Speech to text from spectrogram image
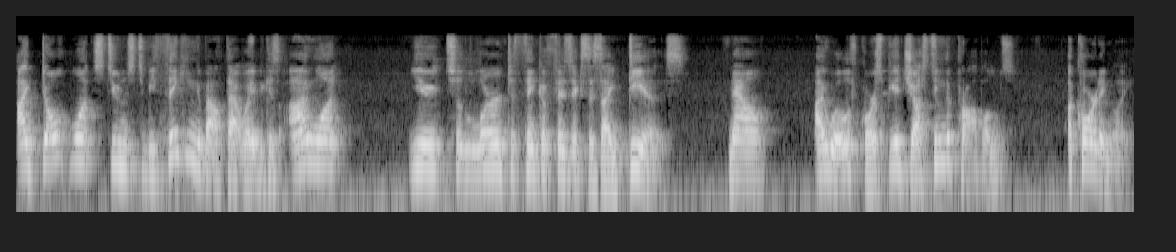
I don't want students to be thinking about that way because I want you to learn to think of physics as ideas. Now, I will, of course, be adjusting the problems accordingly.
